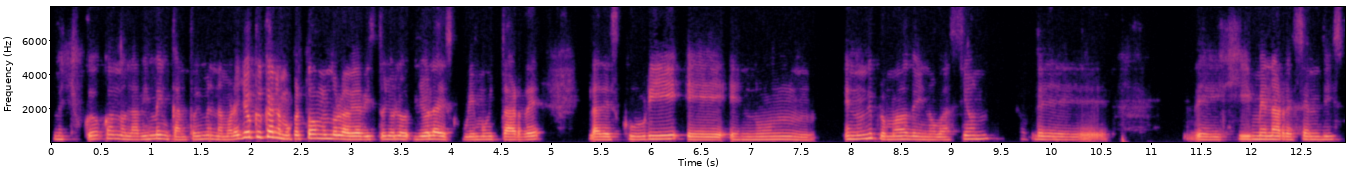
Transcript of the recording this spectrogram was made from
me chocó cuando la vi, me encantó y me enamoré. Yo creo que a lo mejor todo el mundo la había visto, yo, yo la descubrí muy tarde, la descubrí eh, en, un, en un diplomado de innovación de, de Jimena Resendiz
